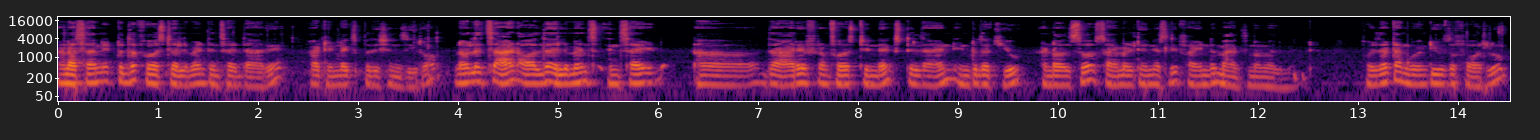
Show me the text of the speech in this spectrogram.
and assign it to the first element inside the array at index position 0. Now let's add all the elements inside uh, the array from first index till the end into the queue and also simultaneously find the maximum element. For that I'm going to use a for loop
